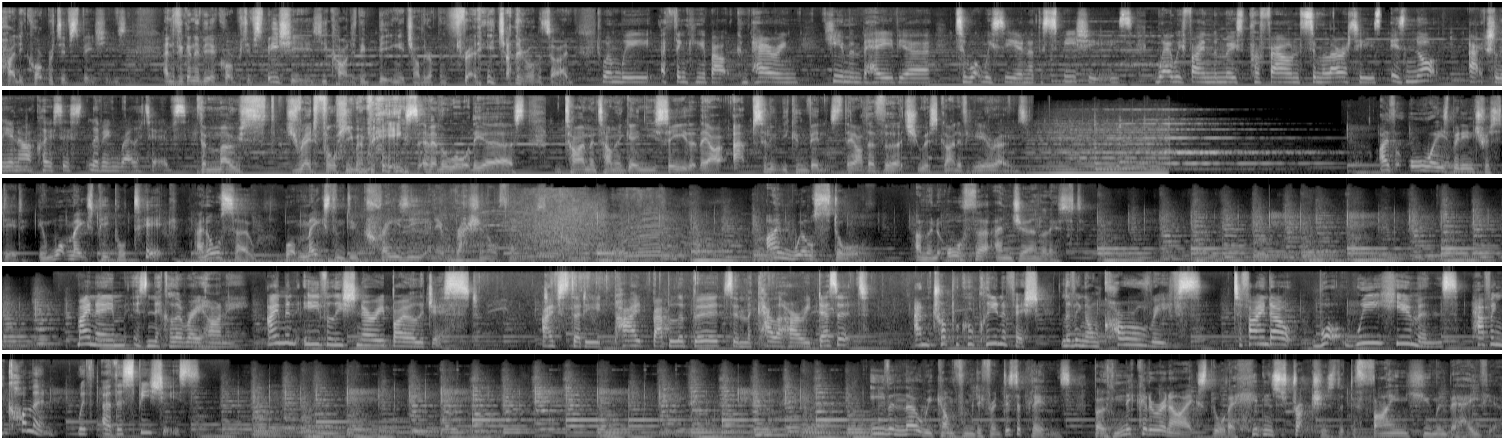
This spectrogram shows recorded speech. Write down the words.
highly cooperative species. And if you're going to be a cooperative species, you can't just be beating each other up and threatening each other all the time. When we are thinking about comparing human behaviour to what we see in other species, where we find the most profound similarities is not actually in our closest living relatives. The most dreadful human beings that have ever walked the earth. Time and time again, you see that they are absolutely convinced they are the virtuous kind of heroes. I've always been interested in what makes people tick and also what makes them do crazy and irrational things. I'm Will Storr. I'm an author and journalist. My name is Nicola Raihani. I'm an evolutionary biologist. I've studied pied babbler birds in the Kalahari Desert and tropical cleanerfish living on coral reefs to find out what we humans have in common with other species. Even though we come from different disciplines, both Nicola and I explore the hidden structures that define human behaviour.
